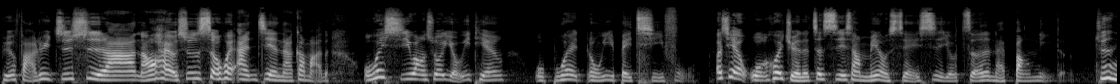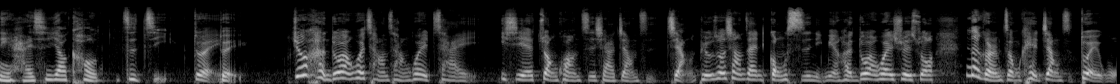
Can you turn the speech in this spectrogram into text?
比如法律知识啊，然后还有就是社会案件啊干嘛的。我会希望说有一天我不会容易被欺负，而且我会觉得这世界上没有谁是有责任来帮你的，就是你还是要靠自己。对对，就很多人会常常会在。一些状况之下这样子讲，比如说像在公司里面，很多人会说说那个人怎么可以这样子对我？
